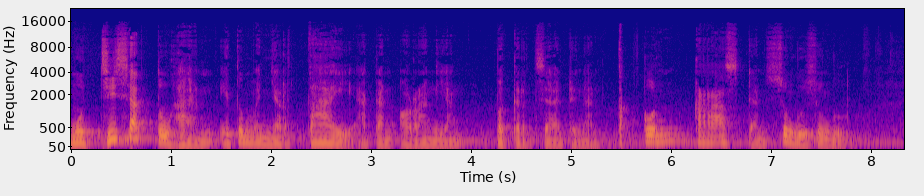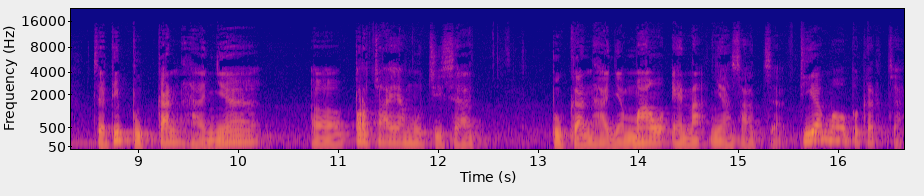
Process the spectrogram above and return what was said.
mujizat Tuhan itu menyertai akan orang yang bekerja dengan tekun, keras, dan sungguh-sungguh. Jadi bukan hanya uh, percaya mujizat, bukan hanya mau enaknya saja, dia mau bekerja.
